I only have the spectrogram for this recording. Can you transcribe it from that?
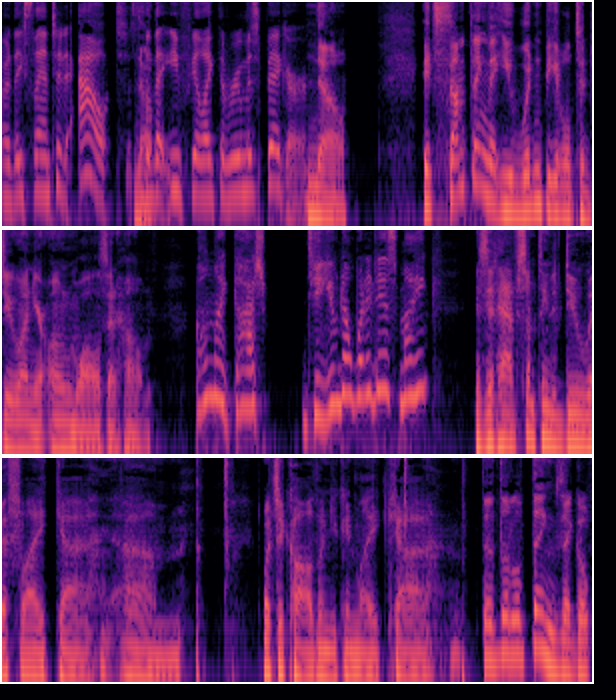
Are they slanted out so that you feel like the room is bigger? No. It's something that you wouldn't be able to do on your own walls at home. Oh my gosh. Do you know what it is, Mike? Does it have something to do with like uh um what's it called when you can like uh the little things that go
